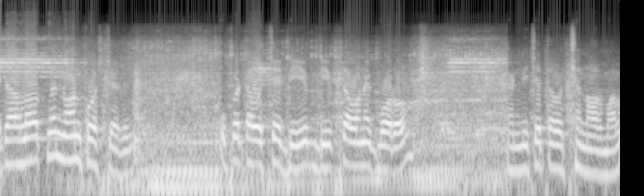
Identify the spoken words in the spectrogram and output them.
এটা হলো আপনার নন পোস্টের উপরটা হচ্ছে ডিপ ডিপটা অনেক বড়, আর নিচেটা হচ্ছে নর্মাল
